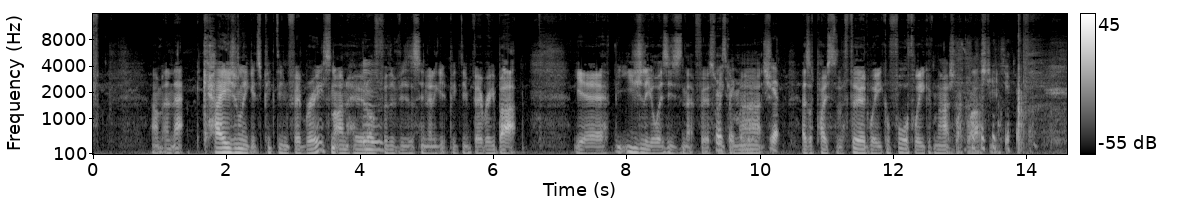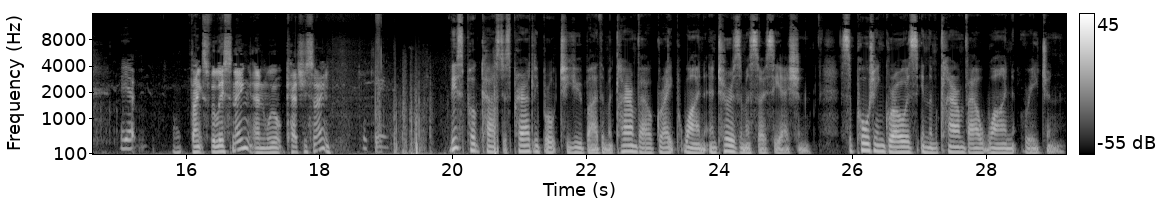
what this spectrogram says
Um, and that occasionally gets picked in February. It's not unheard of Mm. for the visitor centre to get picked in February, but yeah, it usually always is in that first, First week, of of March, March, yep. as opposed to the third week or fourth week of March like last year. yeah. Yep. Thanks for listening, and we'll catch you soon. Thank you. This podcast is proudly brought to you by the McLaren Vale Grape, Wine and Tourism Association, supporting growers in the McLaren Vale wine region.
